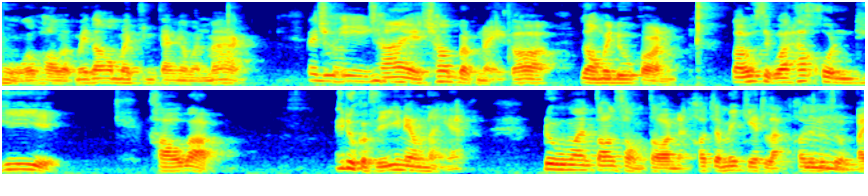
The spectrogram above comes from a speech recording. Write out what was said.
หูก็พอแบบไม่ต้องเอามาจริงจังกับมันมากไปดูเองใช่ชอบแบบไหนก็ลองไปดูก่อน เรารู้สึกว่าถ้าคนที่เขาแบบไม่ดูกับซีรีส์แนวไหนอะ ดูประมาณตอนสองตอนอะเขาจะไม่เก็ตละเขาจะรู้สึกอืมไป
